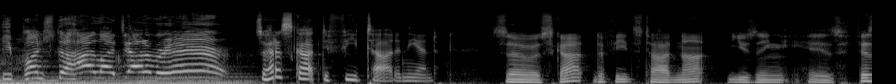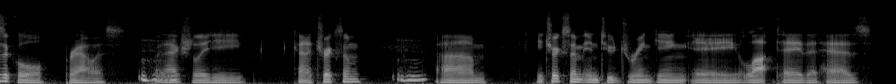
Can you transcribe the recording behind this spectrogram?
He punched the highlights out of her hair! So how does Scott defeat Todd in the end? So Scott defeats Todd not using his physical prowess, but actually he kind of tricks him. Um, he tricks him into drinking a latte that has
